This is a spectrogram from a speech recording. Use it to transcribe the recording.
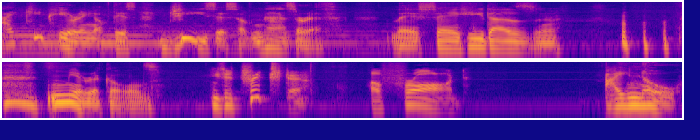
I keep hearing of this Jesus of Nazareth. They say he does uh, miracles. He's a trickster, a fraud. I know.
